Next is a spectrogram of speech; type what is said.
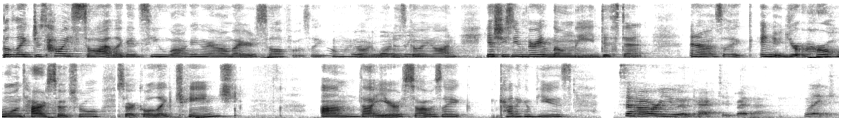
but like just how I saw it, like I'd see you walking around by yourself. I was like, oh my god, what is going on? Yeah, she seemed very lonely, distant, and I was like, and your her whole entire social circle like changed, um, that year. So I was like kind of confused. So how were you impacted by that? Like,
